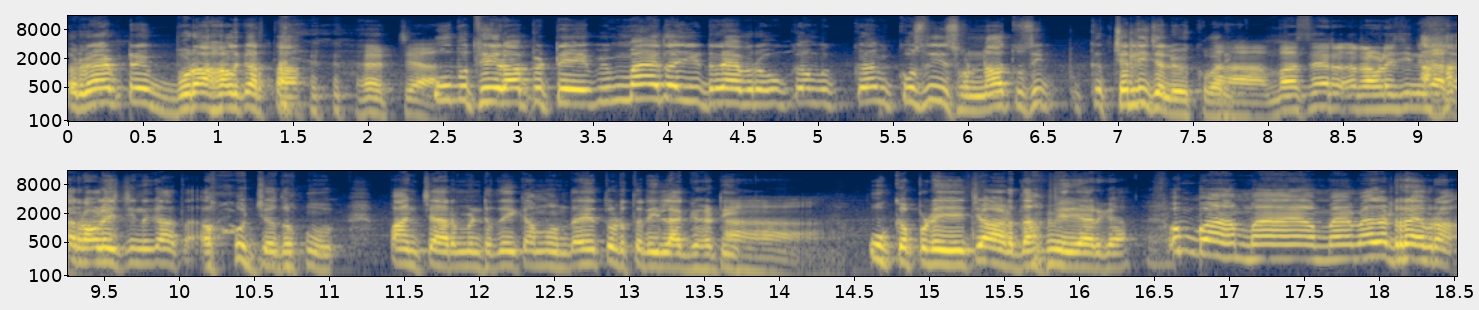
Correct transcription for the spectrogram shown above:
ਰੈਪਟੇ ਬੁਰਾ ਹਾਲ ਕਰਤਾ। ਅੱਛਾ। ਉਹ ਬਥੇਰਾ ਪਿੱਟੇ ਵੀ ਮੈਂ ਤਾਂ ਜੀ ਡਰਾਈਵਰ ਉਹ ਕਹਿੰਦਾ ਕੁਛ ਨਹੀਂ ਸੁਣਨਾ ਤੁਸੀਂ ਚੱਲੀ ਚੱਲਿਓ ਇੱਕ ਵਾਰੀ। ਹਾਂ ਬਸ ਰੌਲੇ ਜੀ ਨਿਕਾਲ ਰੌਲੇ ਚ ਨਗਾਤਾ ਉਹ ਜਦੋਂ 5-4 ਮਿੰਟ ਦਾ ਹੀ ਕੰਮ ਹੁੰਦਾ ਇਹ ਤੁੜਤਰੀ ਲੱਗ ਹਟੀ। ਹਾਂ। ਉਹ ਕੱਪੜੇ ਜੇ ਝਾੜਦਾ ਮੇਰੇ ਵਰਗਾ। ਉਹ ਮੈਂ ਮੈਂ ਮੈਂ ਤਾਂ ਡਰਾਈਵਰ ਆ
